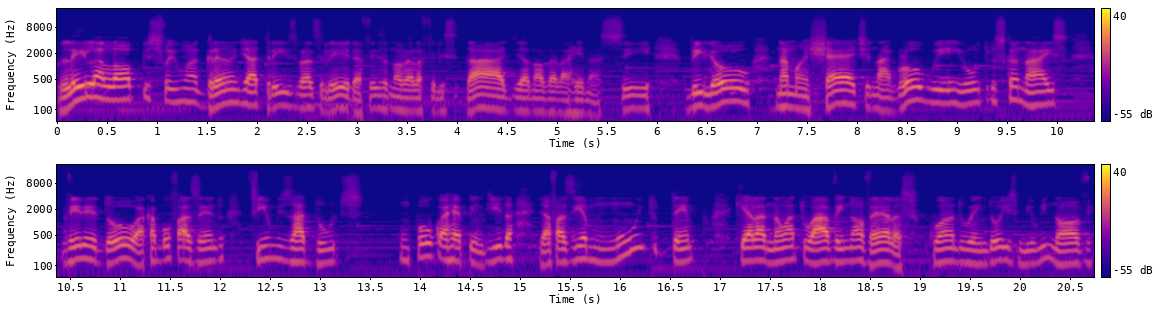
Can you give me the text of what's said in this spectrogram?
Leila Lopes foi uma grande atriz brasileira, fez a novela Felicidade, a novela Renascer, brilhou na Manchete, na Globo e em outros canais, veredou, acabou fazendo filmes adultos um pouco arrependida, já fazia muito tempo que ela não atuava em novelas, quando em 2009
